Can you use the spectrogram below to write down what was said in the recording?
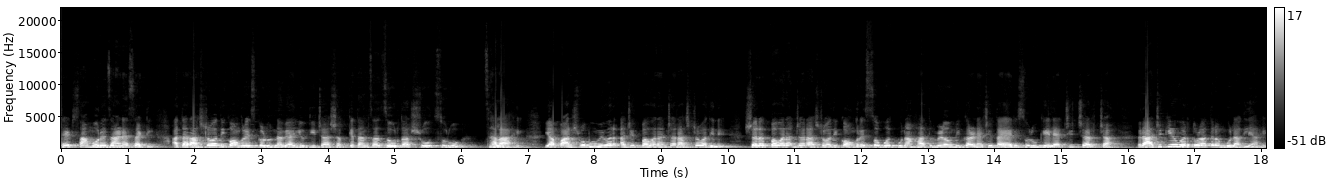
थेट सामोरे जाण्यासाठी आता राष्ट्रवादी काँग्रेसकडून नव्या युतीच्या शक्यतांचा जोरदार शोध सुरू झाला आहे. या पार्श्वभूमीवर अजित पवारांच्या राष्ट्रवादीने शरद पवारांच्या राष्ट्रवादी काँग्रेससोबत पुन्हा हातमिळवणी करण्याची तयारी सुरू केल्याची चर्चा राजकीय वर्तुळात रंगू लागले आहे.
